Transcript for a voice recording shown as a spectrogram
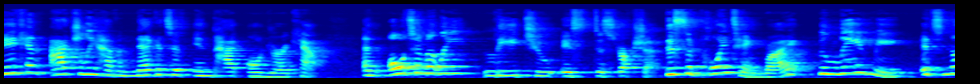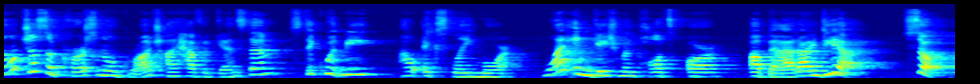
they can actually have a negative impact on your account and ultimately lead to its destruction. Disappointing, right? Believe me, it's not just a personal grudge I have against them. Stick with me, I'll explain more. Why engagement pods are a bad idea. So,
